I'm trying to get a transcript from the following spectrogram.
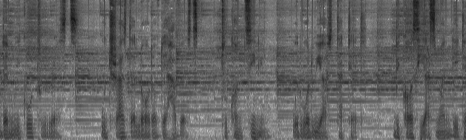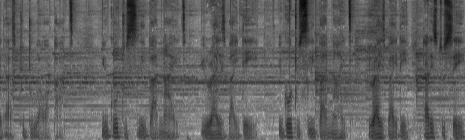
then we go to rest we trust the Lord of the harvest to continue with what we have started because He has mandated us to do our part. You go to sleep by night, you rise by day. You go to sleep by night, you rise by day. That is to say,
